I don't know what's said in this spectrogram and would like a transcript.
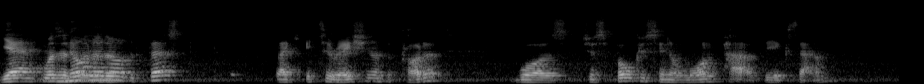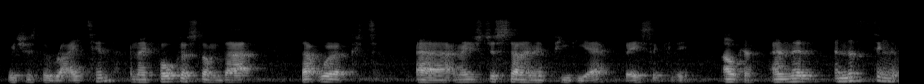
Yeah. Was it- No, was no, it a- no. The first like iteration of the product was just focusing on one part of the exam, which was the writing, and I focused on that. That worked, uh, and I was just selling a PDF basically. Okay. And then another thing that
